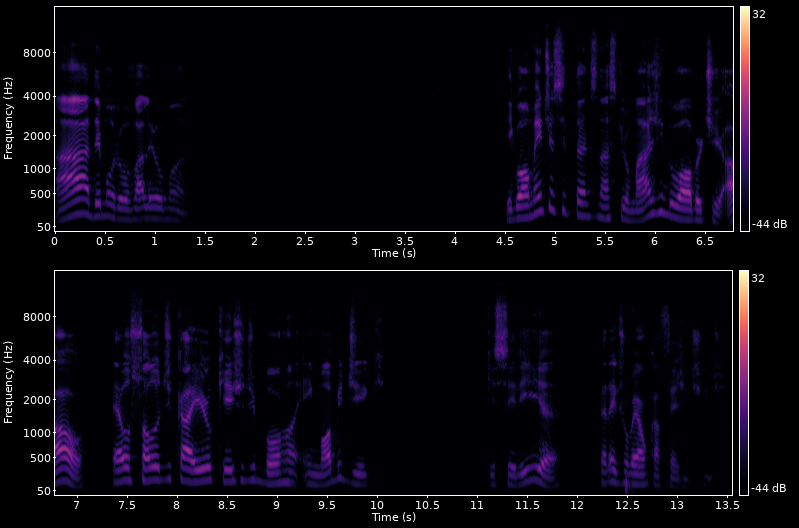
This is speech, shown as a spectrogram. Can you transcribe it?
Ah, demorou. Valeu, mano. Igualmente excitantes nas filmagens do Albert Hall é o solo de cair o queixo de borra em Moby Dick. Que seria. Pera aí, deixa eu pegar um café, gente. gente.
